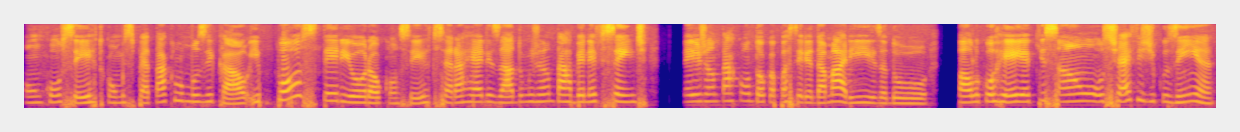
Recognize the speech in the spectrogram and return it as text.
com um concerto, com um espetáculo musical e posterior ao concerto será realizado um jantar beneficente. E o jantar contou com a parceria da Marisa, do Paulo Correia, que são os chefes de cozinha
